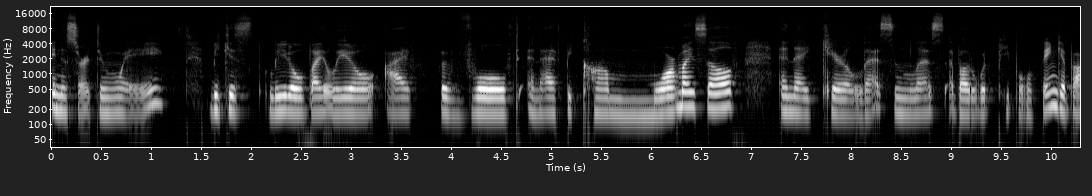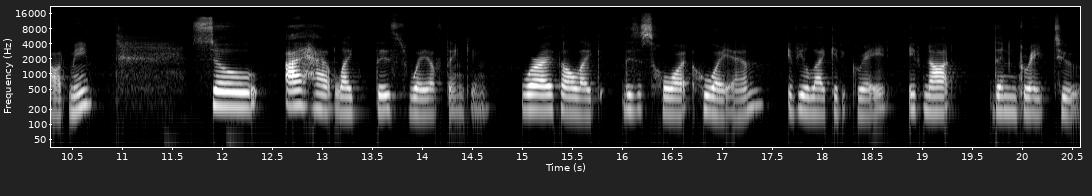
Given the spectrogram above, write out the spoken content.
in a certain way because little by little I've evolved and I've become more myself and I care less and less about what people think about me. So I had like this way of thinking where I thought like this is who I, who I am. If you like it, great. If not, then great too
